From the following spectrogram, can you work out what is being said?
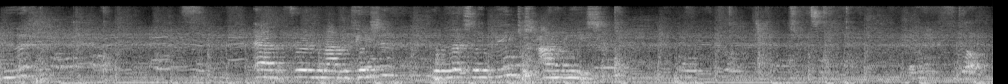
do this, and for the modification, you do that same thing just on your knees. Go.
